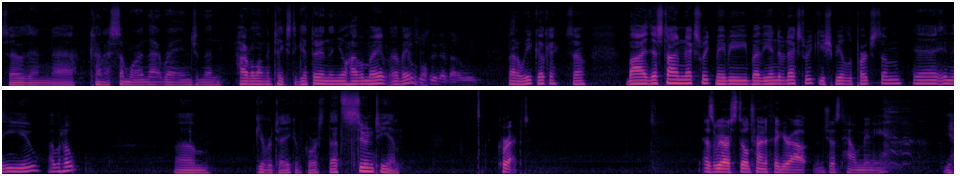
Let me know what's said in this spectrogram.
So then, uh, kind of somewhere in that range, and then however long it takes to get there, and then you'll have them It's available. usually they're about a week. About a week, okay. So by this time next week, maybe by the end of next week, you should be able to purchase them uh, in the EU. I would hope. Um, give or take, of course. That's soon TM. Correct. As we are still trying to figure out just how many Yeah,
